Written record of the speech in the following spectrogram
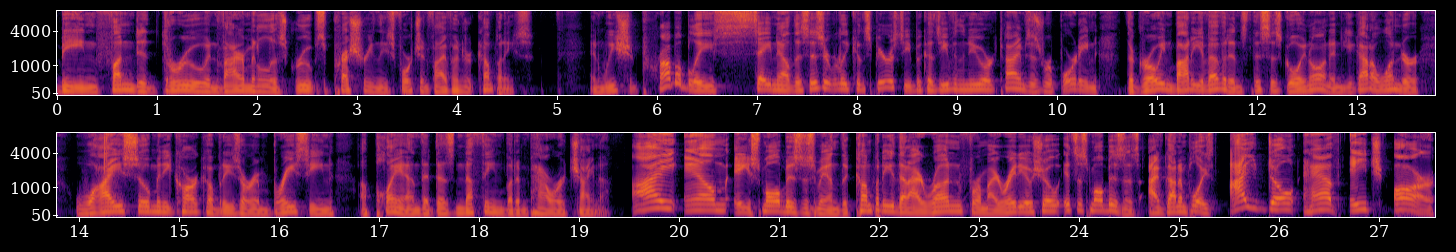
being funded through environmentalist groups pressuring these Fortune 500 companies. And we should probably say now this isn't really conspiracy because even the New York Times is reporting the growing body of evidence this is going on. And you got to wonder why so many car companies are embracing a plan that does nothing but empower China. I am a small businessman. The company that I run for my radio show, it's a small business. I've got employees. I don't have HR.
